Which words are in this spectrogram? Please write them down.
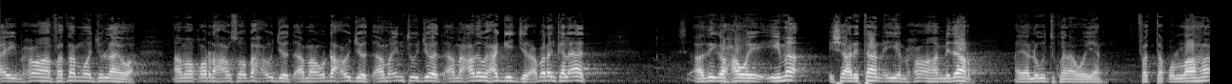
ay muxuu ahaa fathama wajhullaahi wa ama qorax soo bax ujood ama udhac ujood ama inta ujood ama cadow xaggii jir ama dhan aad. Adiga waxaa weye ima ishaaritaan iyo muxuu ahaa midaar ayaa lagu tukanaa weyaan fattaquu llaha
